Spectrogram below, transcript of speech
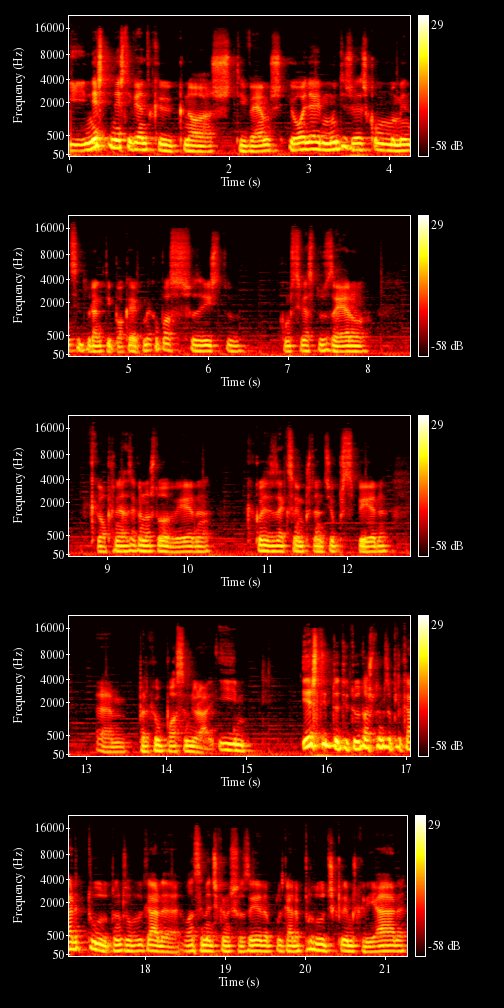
E neste, neste evento que, que nós tivemos, eu olhei muitas vezes como um momento de cinto branco, tipo, ok, como é que eu posso fazer isto como se estivesse do zero? Que oportunidades é que eu não estou a ver? Que coisas é que são importantes eu perceber um, para que eu possa melhorar? E este tipo de atitude nós podemos aplicar a tudo. Podemos aplicar a lançamentos que queremos fazer, aplicar a produtos que queremos criar,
